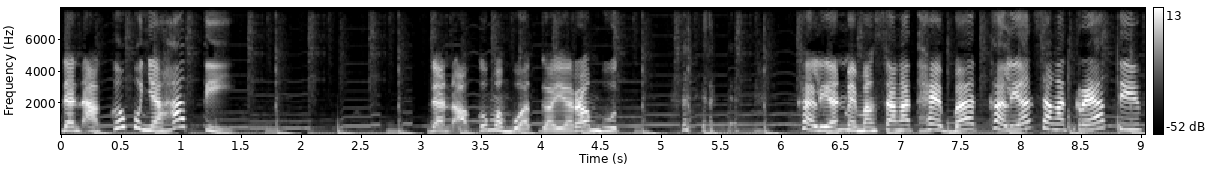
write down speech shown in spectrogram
Dan aku punya hati. Dan aku membuat gaya rambut. Kalian memang sangat hebat. Kalian sangat kreatif.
